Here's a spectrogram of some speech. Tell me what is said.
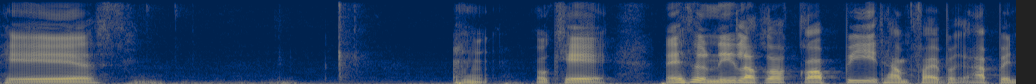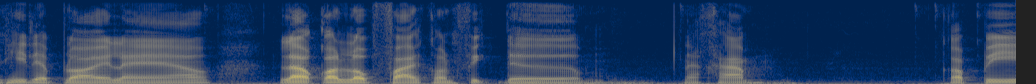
paste โอเค ในส่วนนี้เราก็ copy ทำไฟล์ backup เป็นที่เรียบร้อยแล้ว เราก็ลบไฟล์ config เดิมนะครับ copy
